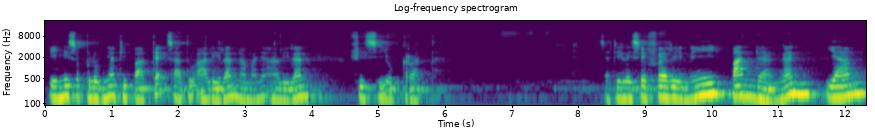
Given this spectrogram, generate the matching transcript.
Ini sebelumnya dipakai satu aliran namanya aliran fisiokrat. Jadi laissez-faire ini pandangan yang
